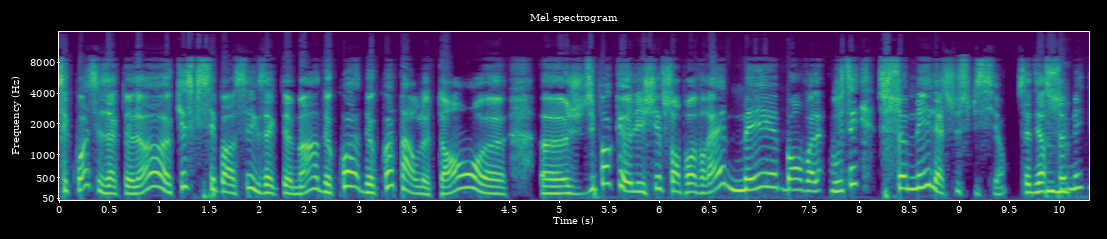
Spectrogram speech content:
c'est quoi ces actes-là? Qu'est-ce qui s'est passé exactement? De quoi de quoi parle-t-on? Euh, euh, Je dis pas que les chiffres sont pas vrais, mais bon voilà. Vous savez, semer la suspicion, c'est-à-dire mhm. semer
